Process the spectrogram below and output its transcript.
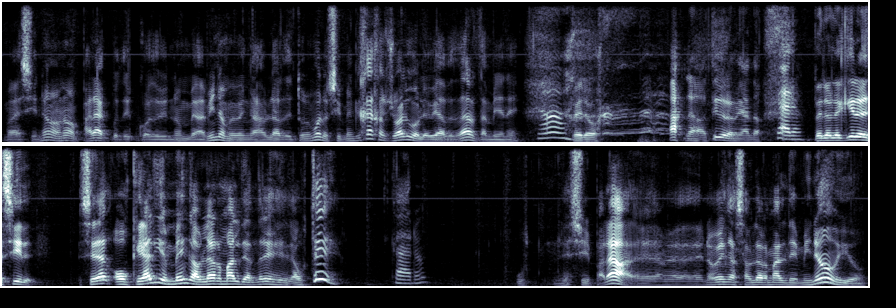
Me va a decir, no, no, pará, a mí no me vengas a hablar de tu... Bueno, si me encaja yo algo le voy a dar también, ¿eh? Ah. Pero... no, estoy bromeando. Claro. Pero le quiero decir, o que alguien venga a hablar mal de Andrés a usted. Claro. Decir, pará, eh, eh, no vengas a hablar mal de mi novio.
